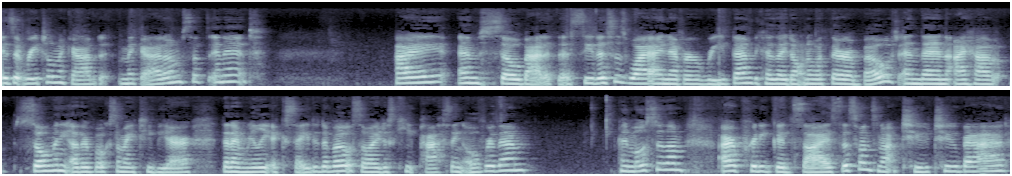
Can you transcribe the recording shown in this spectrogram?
is it Rachel McAd- McAdams that's in it? I am so bad at this. See, this is why I never read them because I don't know what they're about. And then I have so many other books on my TBR that I'm really excited about. So I just keep passing over them. And most of them are pretty good size. This one's not too, too bad.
